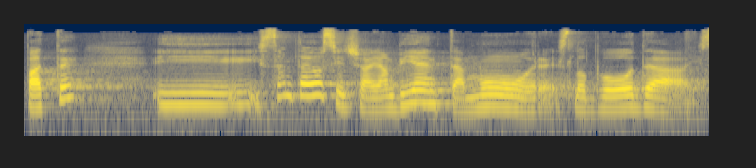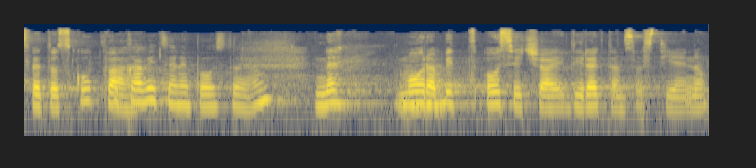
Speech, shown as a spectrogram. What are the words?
pate i, sam taj osjećaj ambijenta, more, sloboda i sve to skupa. Rukavice ne postoje? Ne, mora uh biti osjećaj direktan sa stijenom.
